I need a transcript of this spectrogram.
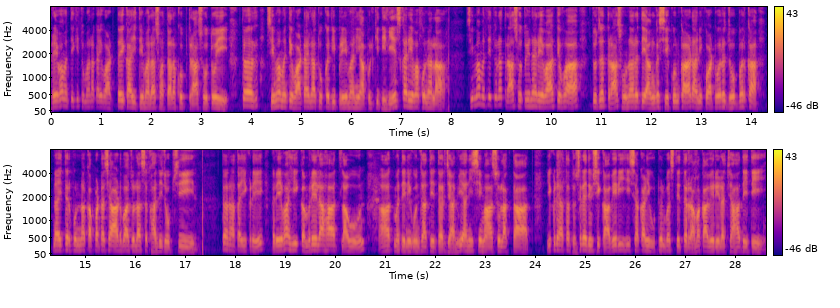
रेवा म्हणते की तुम्हाला काही वाटतंय का? इथे मला स्वतःला खूप त्रास होतोय. तर सीमा म्हणते वाटायला तू कधी प्रेम आणि आपुलकी दिली आहेस का रेवा कोणाला? सीमा म्हणते तुला त्रास होतोय ना रेवा? तेव्हा तुझं त्रास होणारं ते अंग शेकून काढ आणि क्वाटवरच झोप बर का? नाहीतर पुन्हा कपाटाच्या आठ बाजूला असं खाली झोपशील. तर आता इकडे रेवा ही कमरेला हात लावून आतमध्ये निघून जाते. तर जान्हवी आणि सीमा असू लागतात. इकडे आता दुसऱ्या दिवशी कावेरी ही सकाळी उठून बसते तर रमा कावेरीला चहा देते.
